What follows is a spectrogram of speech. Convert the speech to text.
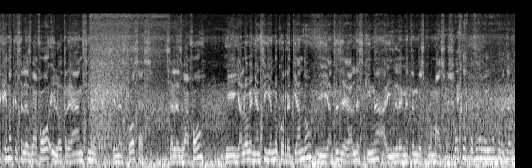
imagino que se les bajó y lo traían sin, sin esposas. Se les bajó y ya lo venían siguiendo correteando y antes de llegar a la esquina ahí le meten dos plomazos. ¿Cuántas personas lo iban correteando?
